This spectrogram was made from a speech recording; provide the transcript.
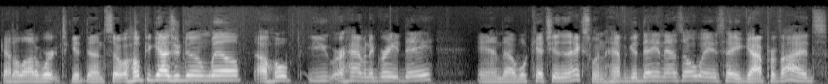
Got a lot of work to get done. So I hope you guys are doing well. I hope you are having a great day and uh, we'll catch you in the next one. Have a good day. And as always, hey, God provides.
